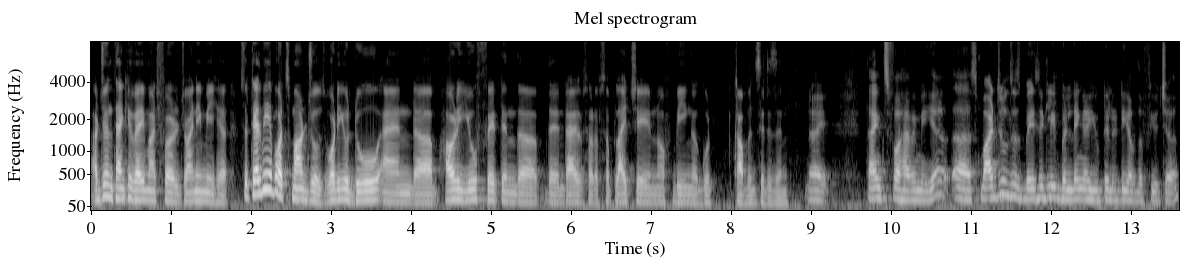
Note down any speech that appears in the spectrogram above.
Arjun, thank you very much for joining me here. So tell me about Smart Joules. What do you do and uh, how do you fit in the, the entire sort of supply chain of being a good carbon citizen? Right. Thanks for having me here. Uh, Smart Joules is basically building a utility of the future.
